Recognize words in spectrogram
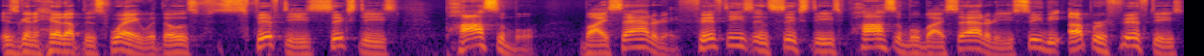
is going to head up this way with those 50s, 60s possible by Saturday. 50s and 60s possible by Saturday. You see the upper 50s,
